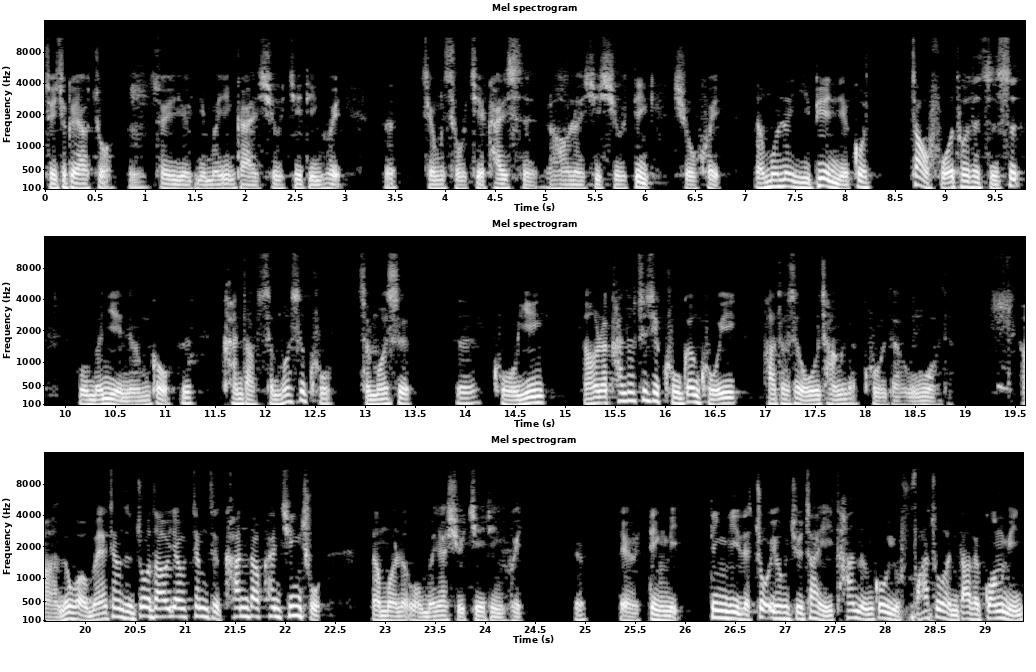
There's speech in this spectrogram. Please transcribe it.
所以这个要做，嗯，所以你们应该修戒定慧，嗯，从守戒开始，然后呢去修定修慧，那么呢以便也够照佛陀的指示，我们也能够嗯看到什么是苦，什么是嗯苦因，然后呢看到这些苦跟苦因，它都是无常的、苦的、无我的，啊，如果我们要这样子做到，要这样子看到看清楚，那么呢我们要修戒定慧，嗯，要有定力，定力的作用就在于它能够有发出很大的光明。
